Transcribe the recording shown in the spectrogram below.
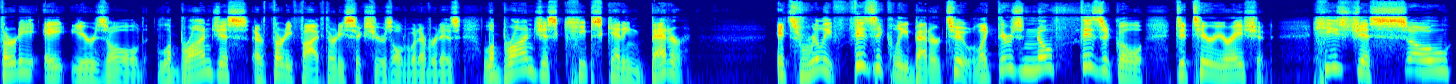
38 years old, LeBron just, or 35, 36 years old, whatever it is, LeBron just keeps getting better. it's really physically better too. Like there's no physical deterioration. He's just so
